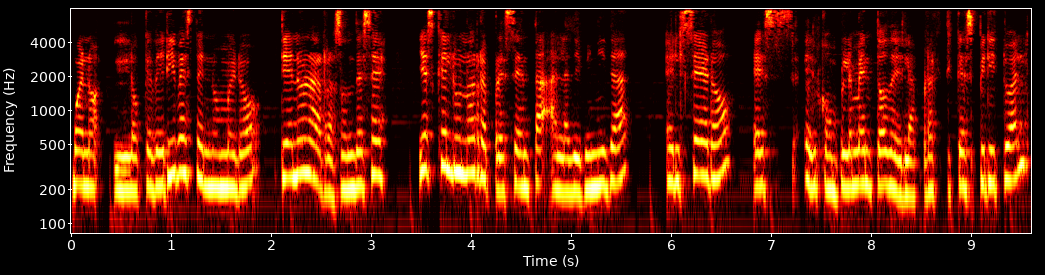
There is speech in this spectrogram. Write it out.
Bueno, lo que deriva este número tiene una razón de ser, y es que el 1 representa a la divinidad el cero es el complemento de la práctica espiritual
